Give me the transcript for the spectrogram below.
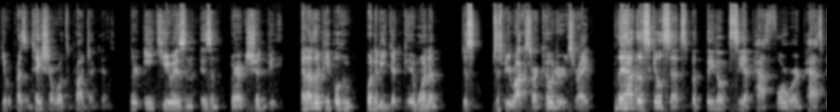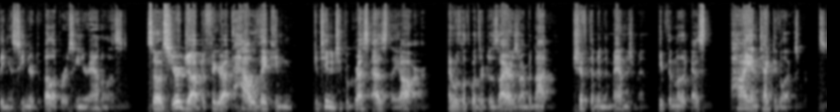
give a presentation of what the project is. Their EQ isn't isn't where it should be. And other people who want to be good, want to just just be rock star coders, right? They have the skill sets, but they don't see a path forward past being a senior developer, a senior analyst. So it's your job to figure out how they can continue to progress as they are and with what, what their desires are, but not shift them into management. Keep them as high in technical experts,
